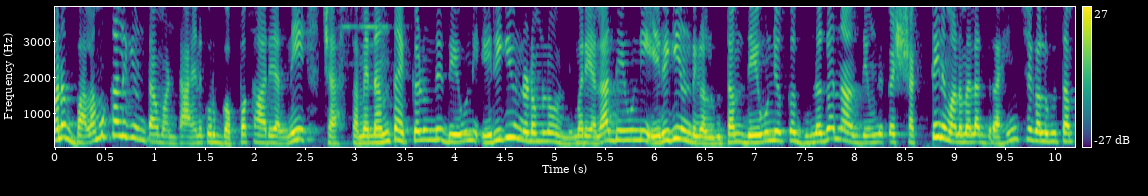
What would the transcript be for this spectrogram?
మనం బలము కలిగి ఉంటామంట. ఆయన కొరకు గొప్ప కార్యాలని చేస్తాం. ఇదంతా ఎక్కడుంది? దేవుని ఎరిగి ఉండడంలో ఉంది. మరి ఎలా దేవుణ్ణి ఎరిగి ఉండగలుగుతాం? దేవుని యొక్క గుణగణాలు దేవుని యొక్క శక్తిని మనం ఎలా గ్రహించగలుగుతాం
